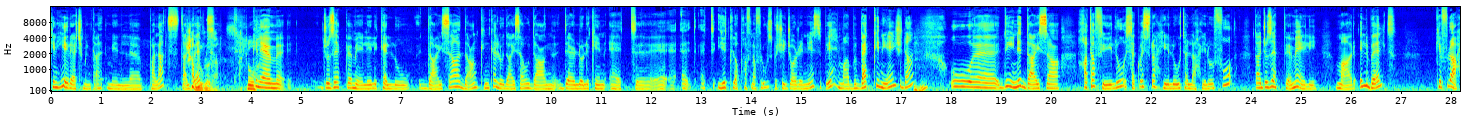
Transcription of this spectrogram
kien ħireċ mill-palazz tal-belt. Kien hemm Giuseppe Meli li kellu dajsa dan, kien kellu dajsa u dan derlu li kien qed jitlob ħafna flus biex iġorri nies bih, ma b'bekk kien jgħix dan. Mhm. U eh, din id-dajsa ħatafilu, sekwestra ħilu tellaħilu fuq ta' Giuseppe Meli mar il-belt Kif rah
